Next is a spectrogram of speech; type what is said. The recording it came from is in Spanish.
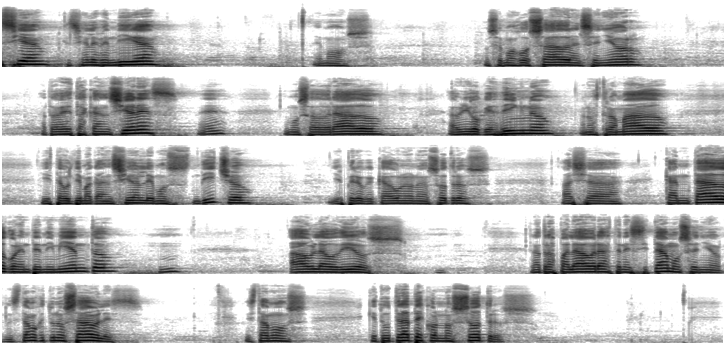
que el Señor les bendiga. Hemos, nos hemos gozado en el Señor a través de estas canciones. ¿eh? Hemos adorado al único que es digno, a nuestro amado. Y esta última canción le hemos dicho, y espero que cada uno de nosotros haya cantado con entendimiento. Habla, oh Dios, en otras palabras, te necesitamos, Señor. Necesitamos que tú nos hables. Necesitamos que tú trates con nosotros.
